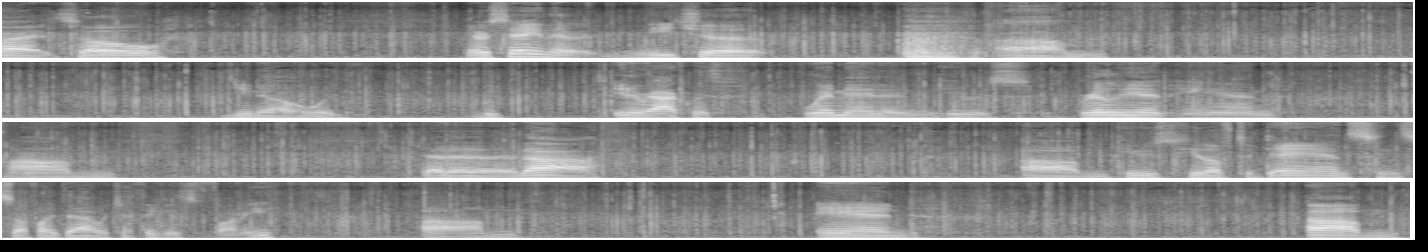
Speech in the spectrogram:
All right, so they're saying that Nietzsche, um, you know, would, would interact with women, and he was brilliant, and um, da da da da. Um, he was he loved to dance and stuff like that, which I think is funny. Um, and um,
